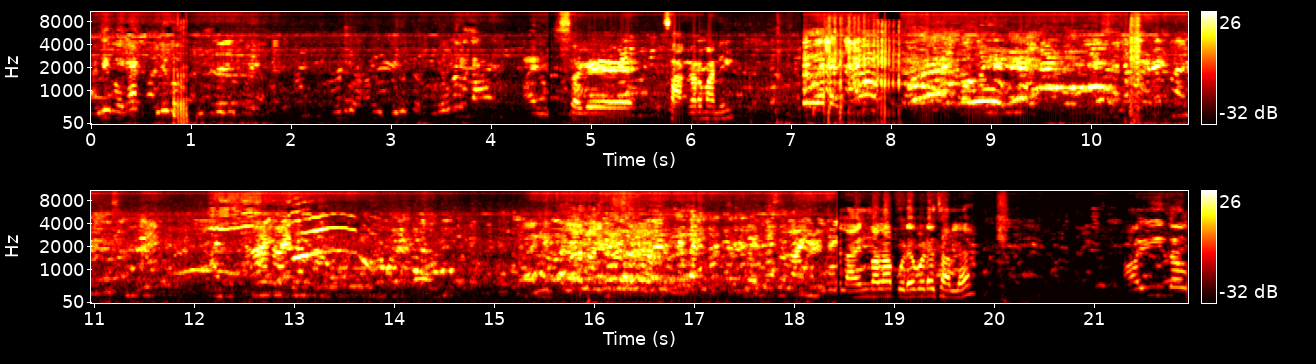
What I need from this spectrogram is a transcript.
खाली बघा खाली बघा. सगळे साखरमानी. लाईन बघा पुढे पुढे चाललंय आई जाऊ.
